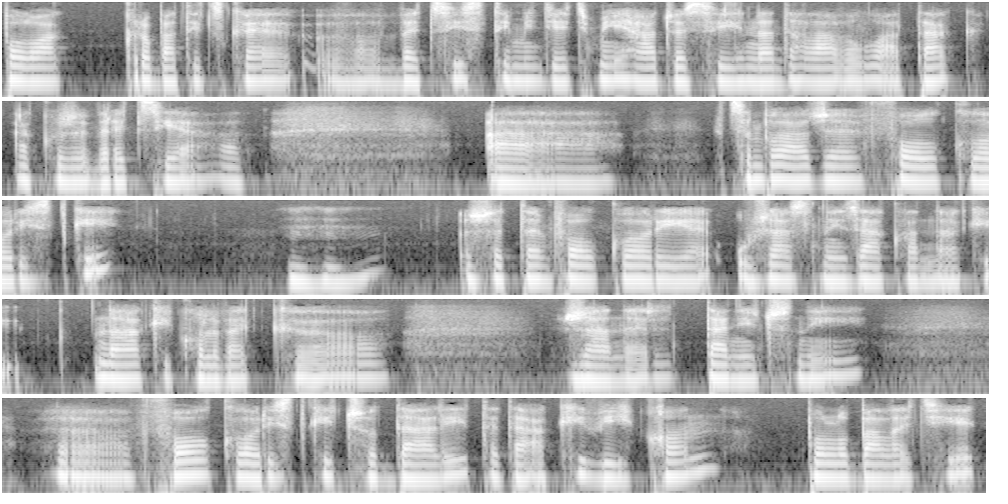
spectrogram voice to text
polo akrobatické e, veci s tými deťmi, hádže si ich nad hlavu a tak, akože vrecia. A, a chcem povedať, že folkloristky, mm-hmm. že ten folklór je úžasný základ na, aký, na akýkoľvek uh, žáner tanečný. Uh, folkloristky, čo dali, teda aký výkon polobaletiek,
